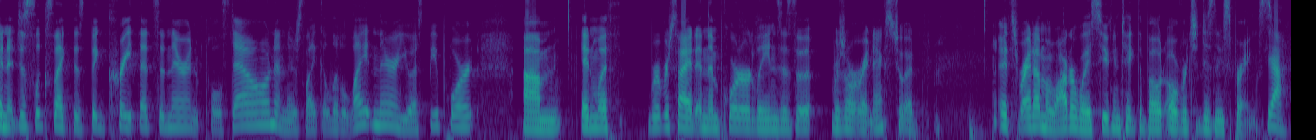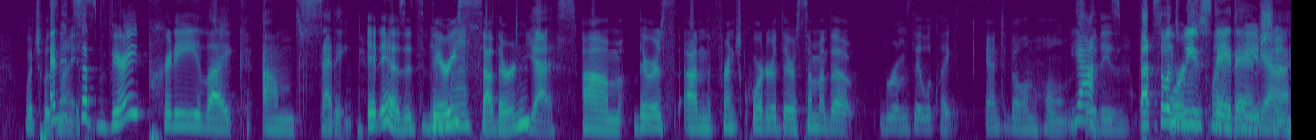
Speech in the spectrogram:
And it just looks like this big crate that's in there and it pulls down and there's like a little light in there, a USB port. Um, and with Riverside and then Port Orleans is the resort right next to it. It's right on the waterway, so you can take the boat over to Disney Springs. Yeah. Which was and nice. it's a very pretty like um, setting. it is. It's very southern. Yes. Um, there was on the French Quarter. There's some of the rooms. They look like antebellum homes. Yeah, these that's the ones we've stayed in, yeah.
